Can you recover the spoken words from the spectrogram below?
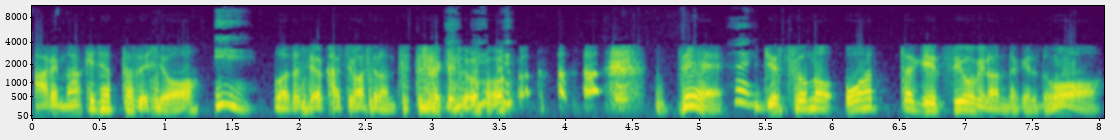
あれ負けちゃったでしょ？ええ。私が勝ちますなんて言ってたけど。で、はい、その終わった月曜日なんだけれども、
